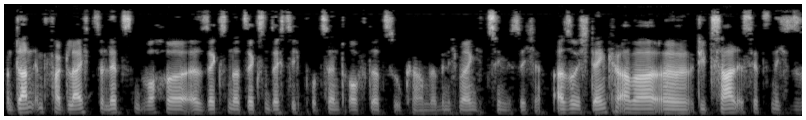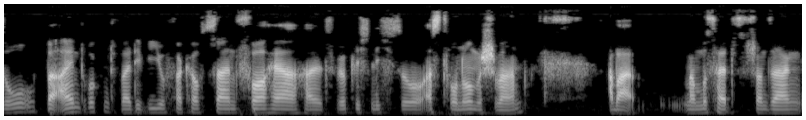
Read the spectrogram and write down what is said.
und dann im Vergleich zur letzten Woche 666 äh, Prozent drauf dazu kam. Da bin ich mir eigentlich ziemlich sicher. Also ich denke aber, äh, die Zahl ist jetzt nicht so beeindruckend, weil die Videoverkaufszahlen vorher halt wirklich nicht so astronomisch waren. Aber man muss halt schon sagen,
